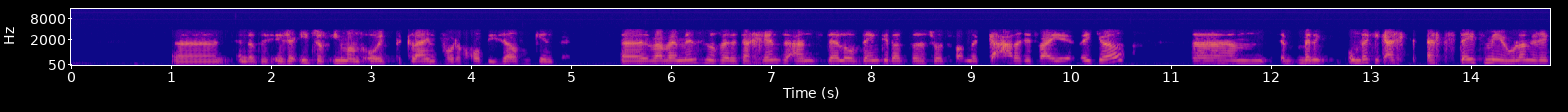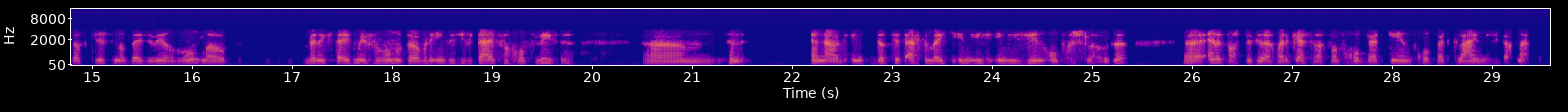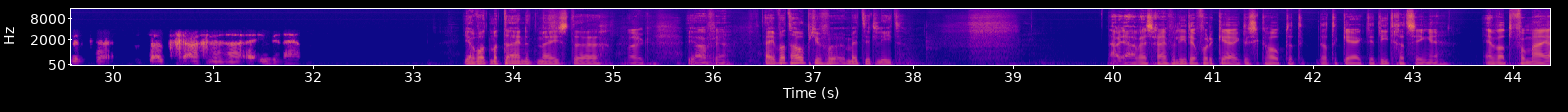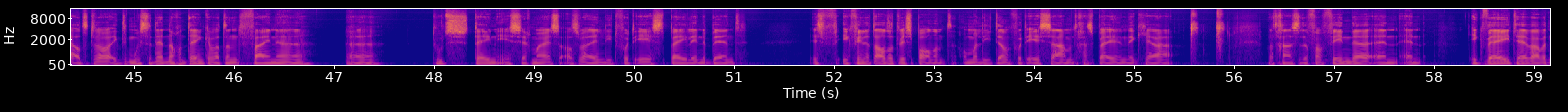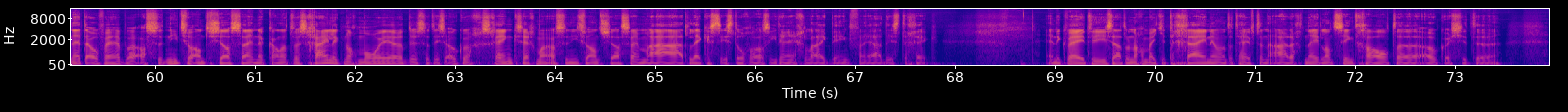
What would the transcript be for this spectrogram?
Eh, en dat is, is er iets of iemand ooit te klein voor de God die zelf een kind werd? Eh, waarbij mensen nog wel eens daar grenzen aan stellen of denken dat er een soort van een kader is waar je, weet je wel? Ehm, ben ik, ontdek ik eigenlijk, eigenlijk steeds meer, hoe langer ik als christen op deze wereld rondloop, ben ik steeds meer verwonderd over de inclusiviteit van Gods liefde. Ehm, en en nou, dat zit eigenlijk een beetje in die, in die zin opgesloten. Eh, en het was natuurlijk heel erg bij de kerstdag, want God werd kind, God werd klein. Dus ik dacht, nou, dat, wil ik, zou ik graag erin willen hebben. Ja, wat Martijn het meest... eh, Leuk. ja. Ja. Hey, wat hoop je voor, met dit lied? Nou ja, wij schrijven liederen voor de kerk. Dus ik hoop dat, dat de kerk dit lied gaat zingen. En wat voor mij altijd wel... Ik moest er net nog aan denken. Wat een fijne eh toetssteen is, zeg maar. Is als wij een lied voor het eerst spelen in de band. Is, ik vind het altijd weer spannend. Om een lied dan voor het eerst samen te gaan spelen. En denk ja... Wat gaan ze ervan vinden? En... en ik weet, hè, waar we het net over hebben, als ze niet zo enthousiast zijn, dan kan het waarschijnlijk nog mooier. Dus dat is ook een geschenk, zeg maar, als ze niet zo enthousiast zijn. Maar het lekkerste is toch wel als iedereen gelijk denkt van, ja, dit is te gek. En ik weet, hier zaten we nog een beetje te geinen, want het heeft een aardig Nederlands zinktgehalte. Ook als je het... eh,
